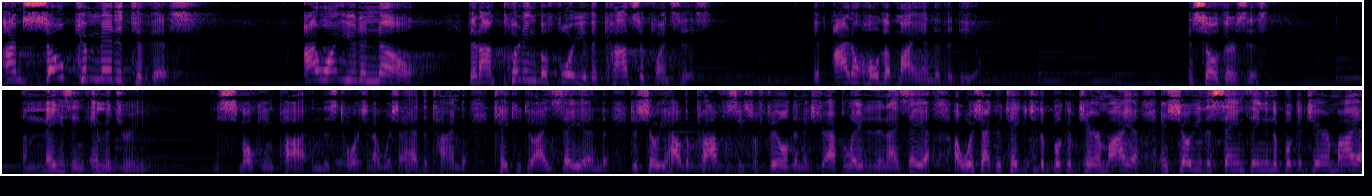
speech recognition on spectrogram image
I'm so committed to this. I want you to know that I'm putting before you the consequences if I don't hold up my end of the deal. And so there's this amazing imagery the smoking pot and this torch. And I wish I had the time to take you to Isaiah and to, to show you how the prophecies fulfilled and extrapolated in Isaiah. I wish I could take you to the book of Jeremiah and show you the same thing in the book of Jeremiah.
